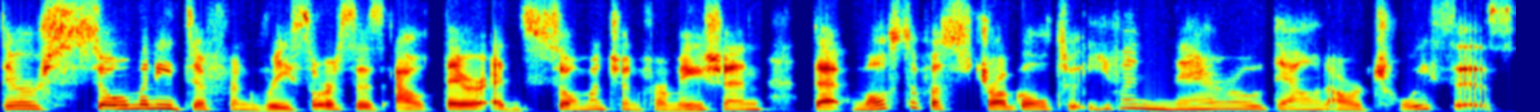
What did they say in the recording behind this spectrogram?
There are so many different resources out there and so much information that most of us struggle to even narrow down our choices,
